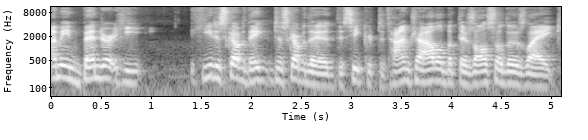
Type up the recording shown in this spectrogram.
I mean, Bender he he discovered they discovered the the secret to time travel, but there's also those like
